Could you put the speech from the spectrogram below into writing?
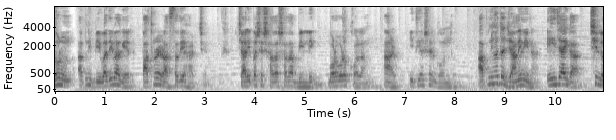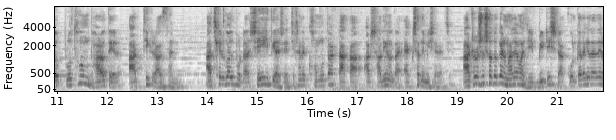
ধরুন, আপনি বিবাদীবাগের পাথরের রাস্তা দিয়ে হাঁটছেন। চারিপাশে সাদা সাদা বিল্ডিং, বড় বড় কলাম আর ইতিহাসের গন্ধ। আপনি হয়তো জানেনই না, এই জায়গা ছিল প্রথম ভারতের আর্থিক রাজধানী। আজকের গল্পটা সেই ইতিহাসে যেখানে ক্ষমতা, টাকা আর স্বাধীনতা একসাথে মিশে গেছে। আঠারোশো শতকের মাঝামাঝি ব্রিটিশরা কলকাতাকে তাদের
